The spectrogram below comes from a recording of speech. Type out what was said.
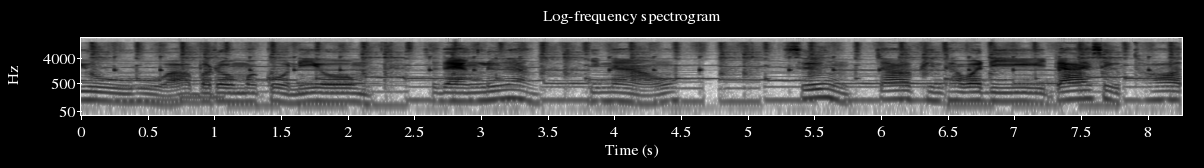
อยู่หัวบรมโกศนิยม แสดงเรื่องอีหนาว ซึ่งเจ้าพินทวดีได้สืบทอด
